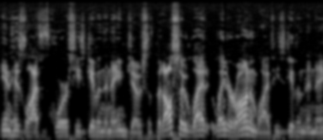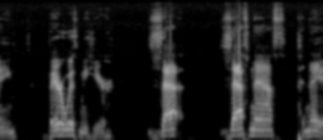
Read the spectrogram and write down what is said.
in his life, of course, he's given the name Joseph, but also later on in life, he's given the name, bear with me here, Zaphnath Paneah.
